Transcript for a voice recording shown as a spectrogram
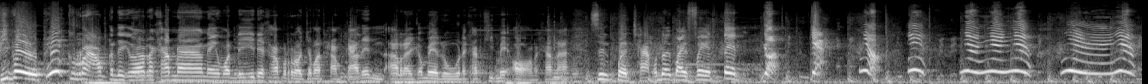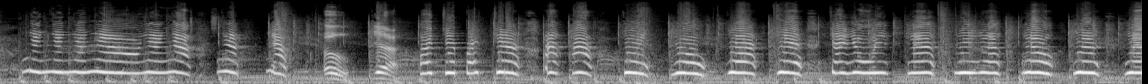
People พลิกราวกันอีกแล้วนะครับนะในวันนี้นะครับเราจะมาทำการเล่นอะไรก็ไม่รู้นะครับคิดไม่ออกนะครับนะซึ่งเปิดฉากมาด้วยใบเฟสเต้นก็แกะเนี่ยเนี่ยเนี่ยเนี่ยเนี่ยเนี่ยเนี่ยเนี่ยเนี่ยเนี่ยเนี่ยเนี่ยเนี่ยเออแย่ไปเจไปเจอะอะเจยูเจเจเจยูเจยูเจยูเจยูยูยูยูยูยูยูเจยูยูยูยูยู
